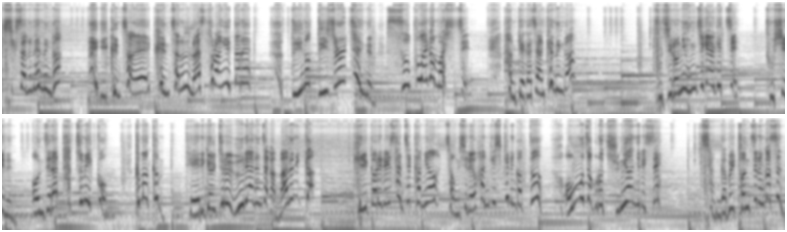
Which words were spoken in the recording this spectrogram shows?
식사는 했는가? 이 근처에 괜찮은 레스토랑이 있다네. 디너 디저트에 있는 수플레가 맛있지. 함께 가지 않겠는가? 부지런히 움직여야겠지. 도시에는 언제나 다툼이 있고 그만큼 대리 결투를 의뢰하는 자가 많으니까. 길거리를 산책하며 정신을 환기시키는 것도 업무적으로 중요한 일일세. 장갑을 던지는 것은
